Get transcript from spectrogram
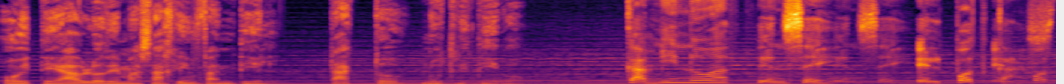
Hoy te hablo de masaje infantil, tacto nutritivo. Camino a Sensei, el podcast.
